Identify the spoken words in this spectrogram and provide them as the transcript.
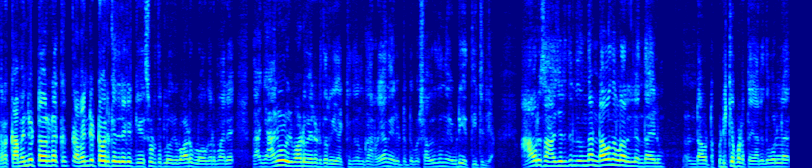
കാരണം കമന്റ് ഇട്ടവരുടെ കമന്റ് ഇട്ടവർക്കെതിരെയൊക്കെ കേസ് കൊടുത്തിട്ടുള്ള ഒരുപാട് ബ്ലോഗർമാരെ ഞാനും ഒരുപാട് പേരെടുത്ത് റിയാക്ട് ചെയ്ത് നമുക്ക് അറിയാൻ നേരിട്ടിട്ട് പക്ഷെ അവരൊന്നും എവിടെ എത്തിയിട്ടില്ല. ആ ഒരു സാഹചര്യത്തിൽ എന്താ ഉണ്ടാവുമെന്നുള്ള അറിയില്ല എന്തായാലും. ഉണ്ടാവട്ടെ പിടിക്കപ്പെടട്ടെ. കാരണം ഇതുപോലെ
